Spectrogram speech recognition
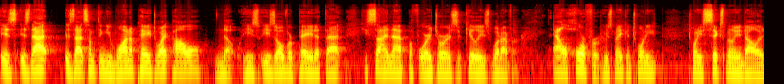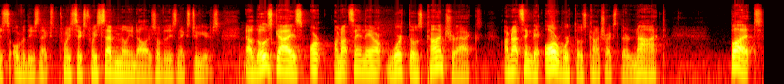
Is is that is that something you want to pay Dwight Powell? No, he's he's overpaid at that. He signed that before he tore his Achilles, whatever. Al Horford, who's making 20, 26 million dollars over these next 26, 27 million dollars over these next two years. Now those guys aren't. I'm not saying they aren't worth those contracts. I'm not saying they are worth those contracts. They're not. But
